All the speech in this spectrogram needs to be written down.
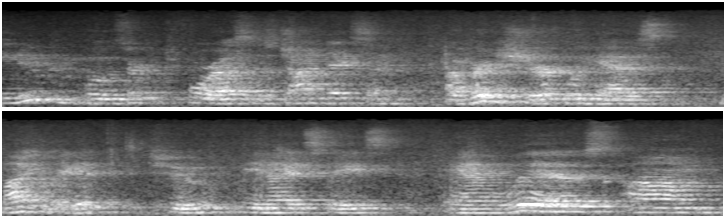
A new composer for us is John Dixon, a Britisher who has migrated to the United States and lives um,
